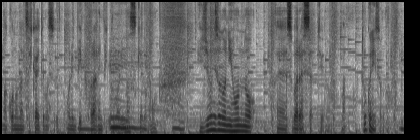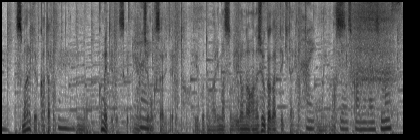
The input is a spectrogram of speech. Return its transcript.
まあ、この夏控えてますオリンピック・パラリンピックもありますけども、非常にその日本の、えー素晴らしさっていうのを、まあ、特にそのうん。住まれてる方うん。にも含めてですけど今はい。注目されているということもありますので、い、ろんなお話を伺っていきたいなはい。と思います。よろしくお願いします。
